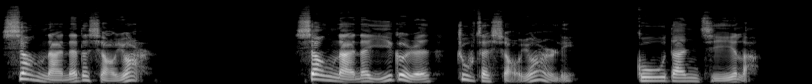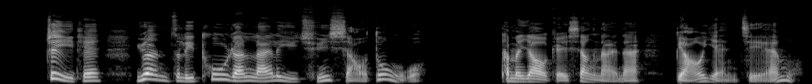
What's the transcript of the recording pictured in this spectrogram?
向奶奶的小院儿。向奶奶一个人住在小院里，孤单极了。这一天，院子里突然来了一群小动物，他们要给向奶奶表演节目。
